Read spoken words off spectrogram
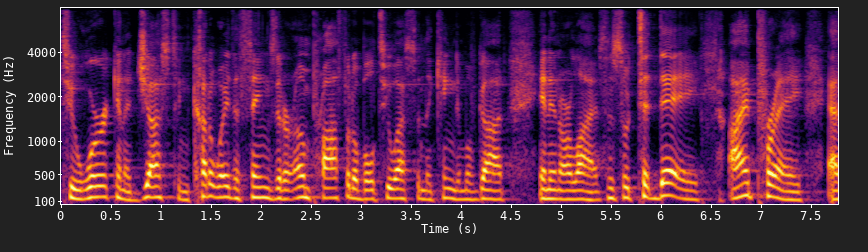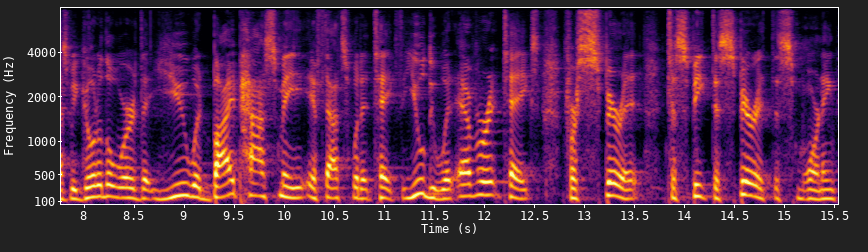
to work and adjust and cut away the things that are unprofitable to us in the kingdom of God and in our lives. And so today, I pray as we go to the word that you would bypass me if that's what it takes. You'll do whatever it takes for spirit to speak to spirit this morning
